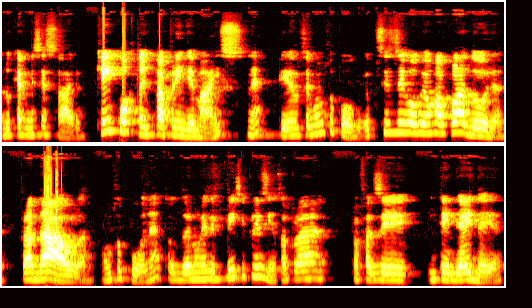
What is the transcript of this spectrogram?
do que era necessário, que é importante para aprender mais, né? Porque você vamos supor, eu preciso desenvolver uma calculadora para dar aula, vamos supor, né? Estou dando um exemplo bem simplesinho, só para para fazer entender a ideia.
